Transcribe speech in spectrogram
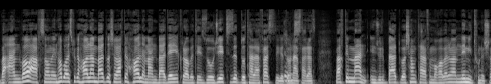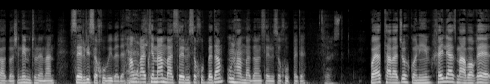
و انواع و اقسام اینها باعث میشه که حالم بد باشه. وقتی حال من بده یک رابطه زوجی یک چیز دو طرفه است دیگه دو. نفر است. وقتی من اینجوری بد باشم طرف مقابلم هم نمی‌تونه شاد باشه نمی‌تونه من سرویس خوبی بده. همونقدر که من باید سرویس خوب بدم اون هم باید به من سرویس خوب بده. درست. باید توجه کنیم خیلی از مواقع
